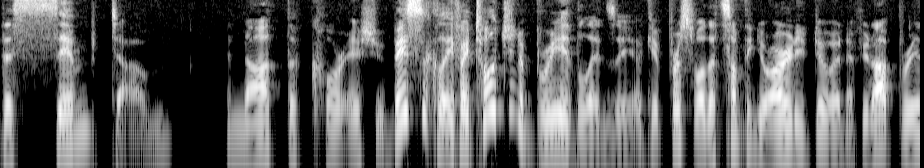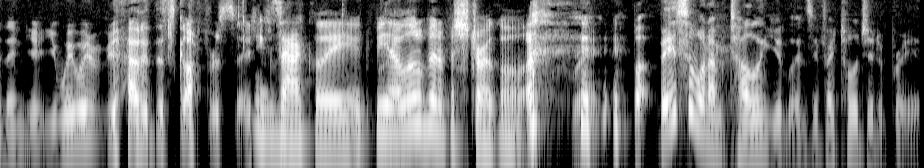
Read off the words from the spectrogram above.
the symptom, not the core issue. Basically, if I told you to breathe, Lindsay, okay, first of all, that's something you're already doing. If you're not breathing, you, you, we wouldn't be having this conversation. exactly. It'd be Right. a little bit of a struggle. right. But based on what I'm telling you, Lindsay, if I told you to breathe,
